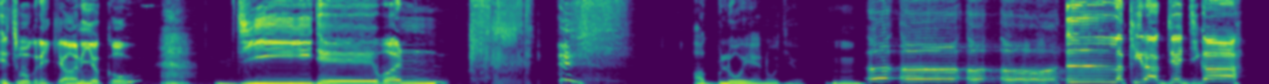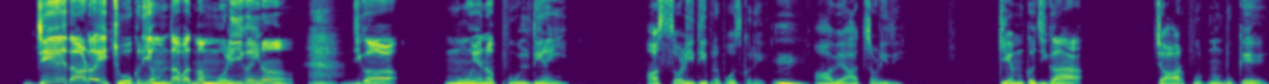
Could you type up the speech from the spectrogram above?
એ છોકરી ક્યાંની કહું? જી જેવન આ ગ્લો એનો જ લખી રાખજે જીગા. જે દાડો એ છોકરી અમદાવાદમાં મળી ગઈ ને જીગા હું એનો ફૂલથી નહીં. આ સળીથી પ્રપોઝ કરે. હવે આ જ સળીથી. કેમ કે જીગા ચાર ફૂટનું બુકે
